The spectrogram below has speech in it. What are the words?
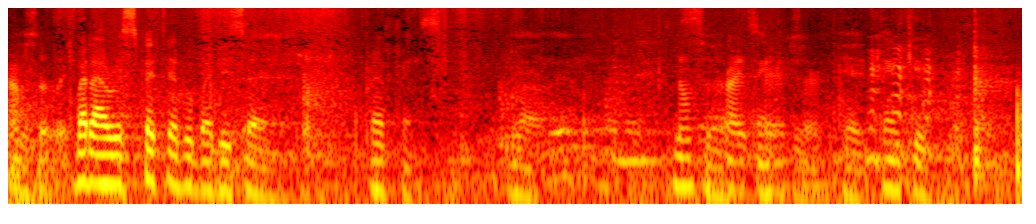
Absolutely. But I respect everybody's uh, preference. Yeah. No So, surprise thank there, sir. Yeah, thank you.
